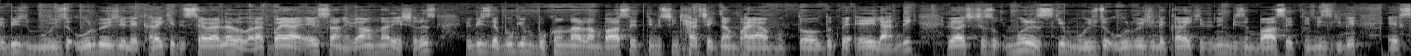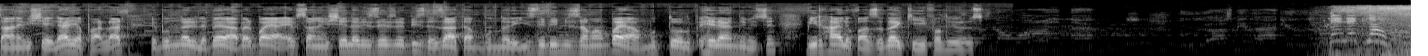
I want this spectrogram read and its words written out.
ve biz Mucize Uğur Böceği ile Kara Kedi severler olarak bayağı efsanevi anlar yaşarız ve biz de bugün bu konulardan bahsettiğimiz için gerçekten bayağı mutlu olduk ve eğlendik ve açıkçası umarız ki Mucize Uğur Böceği ile Kara Kedi'nin bizim bahsettiğimiz gibi efsanevi şeyler yaparlar ve bunlar ile beraber bayağı efsanevi şeyler izleriz ve biz de zaten bunları izlediğimiz zaman bayağı mutlu olup eğlendiğimiz için bir hayli fazla da keyif alıyoruz. Benekler.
